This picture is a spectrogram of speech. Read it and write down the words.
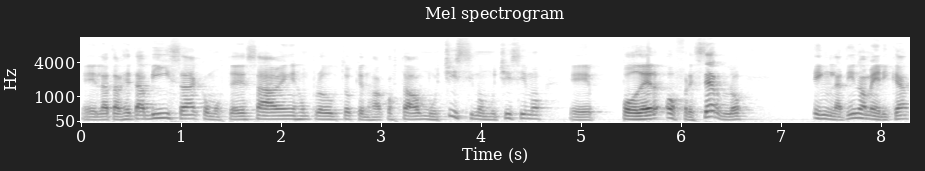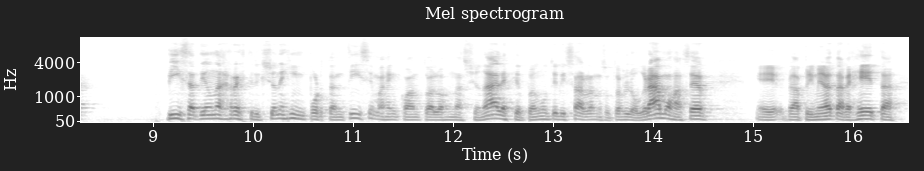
Eh, la tarjeta Visa, como ustedes saben, es un producto que nos ha costado muchísimo, muchísimo eh, poder ofrecerlo en Latinoamérica. Visa tiene unas restricciones importantísimas en cuanto a los nacionales que pueden utilizarla. Nosotros logramos hacer la primera tarjeta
